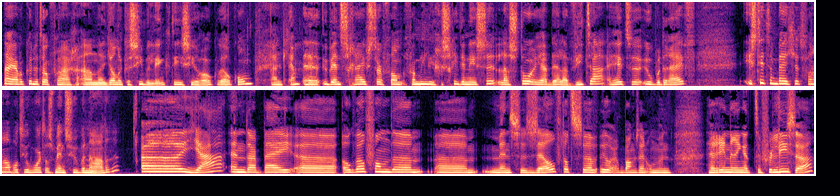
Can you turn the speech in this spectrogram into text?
Nou ja, we kunnen het ook vragen aan uh, Janneke Siebelink. Die is hier ook. Welkom. Dank je. Uh, u bent schrijfster van familiegeschiedenissen. La Storia della Vita heet uh, uw bedrijf. Is dit een beetje het verhaal wat u hoort als mensen u benaderen? Uh, ja, en daarbij uh, ook wel van de uh, mensen zelf... dat ze heel erg bang zijn om hun herinneringen te verliezen...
